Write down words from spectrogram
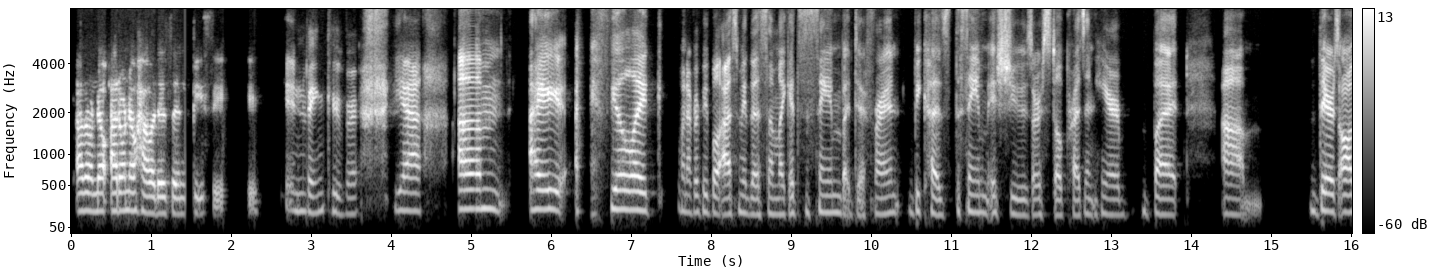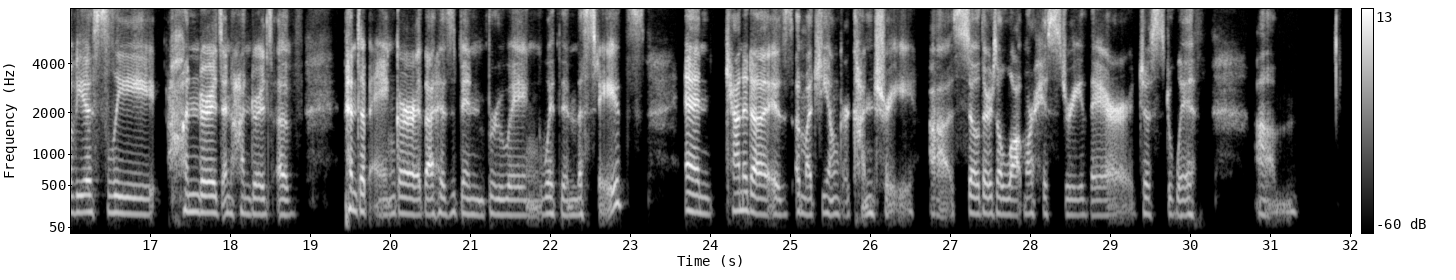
I don't know I don't know how it is in BC. In Vancouver. Yeah. Um I I feel like whenever people ask me this, I'm like, it's the same but different because the same issues are still present here. But um, there's obviously hundreds and hundreds of pent up anger that has been brewing within the States. And Canada is a much younger country. Uh, so there's a lot more history there just with um,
